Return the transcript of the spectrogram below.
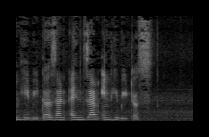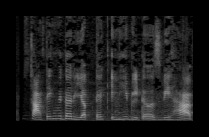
inhibitors and enzyme inhibitors. Starting with the reuptake inhibitors, we have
